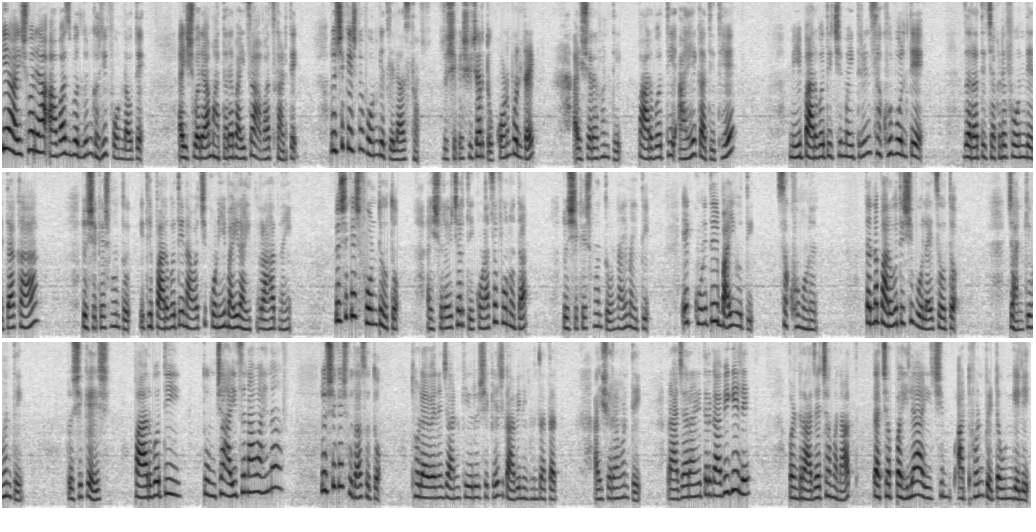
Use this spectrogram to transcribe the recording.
की ऐश्वर्या आवाज बदलून घरी फोन लावते. ऐश्वर्या म्हाताऱ्या बाईचा आवाज काढते. ऋषिकेशने फोन घेतलेला असतो. ऋषिकेश विचारतो कोण बोलतंय? ऐश्वर्या म्हणते पार्वती आहे का तिथे? मी पार्वतीची मैत्रीण सखू बोलते. जरा तिच्याकडे फोन देता का? ऋषिकेश म्हणतो इथे पार्वती नावाची कोणीही बाई राहत राहत नाही. ऋषिकेश फोन ठेवतो. ऐश्वर्या विचारते कोणाचा फोन होता? ऋषिकेश म्हणतो नाही माहिती. एक कोणीतरी बाई होती सखू म्हणून. त्यांना पार्वतीशी बोलायचं होतं. जानकी म्हणते ऋषिकेश पार्वती तुमच्या आईचं नाव आहे ना? ऋषिकेश उदास होतो. थोड्या वेळाने जानकी ऋषिकेश गावी निघून जातात. ऐश्वर्या म्हणते राजा राणी तर गावी गेले. पण राजाच्या मनात त्याच्या पहिल्या आईची आठवण पेटवून गेली.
